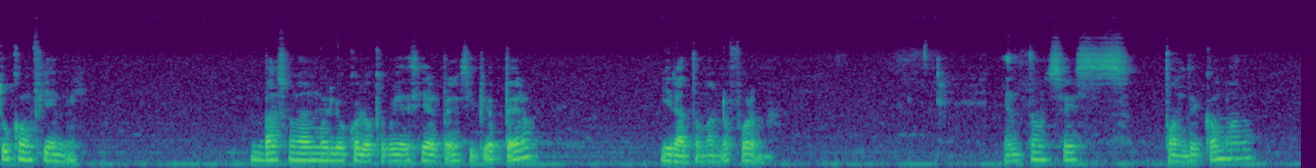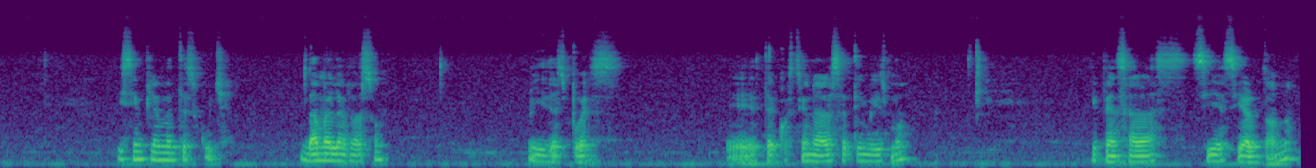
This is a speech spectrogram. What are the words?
tú confía en mí. Va a sonar muy loco lo que voy a decir al principio, pero irá tomando forma. Entonces, ponte cómodo y simplemente escucha. Dame la razón. Y después eh, te cuestionarás a ti mismo y pensarás si es cierto o no.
